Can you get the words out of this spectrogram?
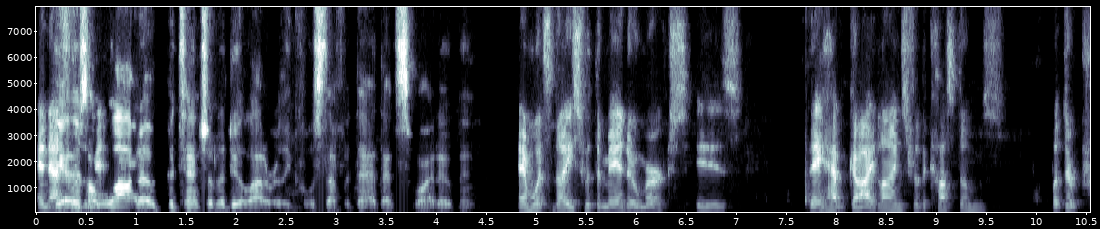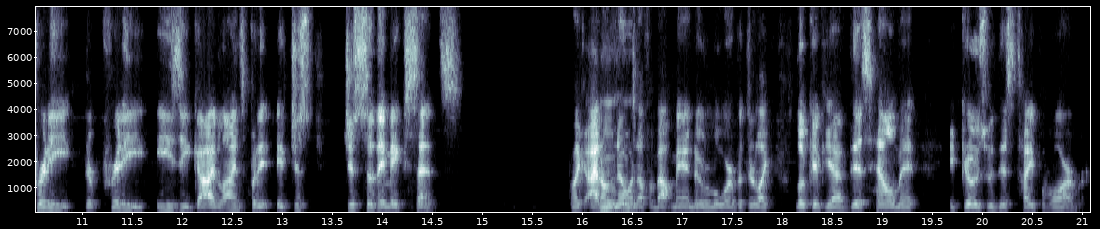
and that's yeah, there's the a lot of potential to do a lot of really cool stuff with that. That's wide open. And what's nice with the Mando Mercs is they have guidelines for the customs, but they're pretty they're pretty easy guidelines, but it, it just just so they make sense. Like I don't know Mhm. enough about Mando lore, but they're like, look, if you have this helmet, it goes with this type of armor.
